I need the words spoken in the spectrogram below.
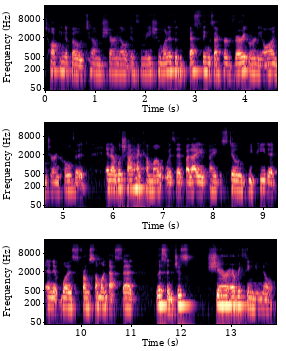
talking about um, sharing out information. One of the best things I heard very early on during COVID, and I wish I had come out with it, but I I still repeat it, and it was from someone that said, "Listen, just share everything you know.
